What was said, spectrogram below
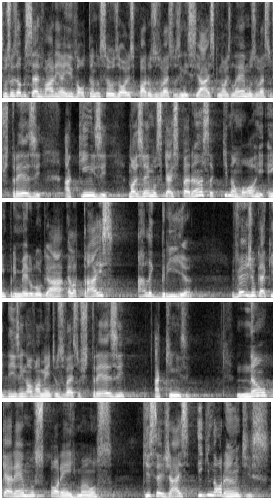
Se vocês observarem aí, voltando seus olhos para os versos iniciais que nós lemos, versos 13 a 15, nós vemos que a esperança que não morre, em primeiro lugar, ela traz alegria. Veja o que é que dizem novamente os versos 13 a 15. Não queremos, porém, irmãos, que sejais ignorantes,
